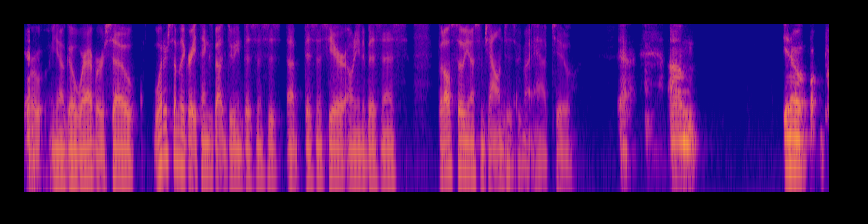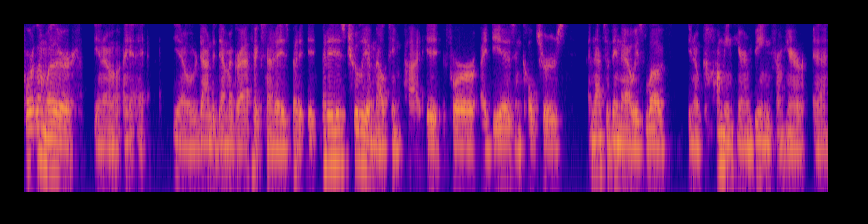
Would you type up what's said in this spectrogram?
yeah. or, you know, go wherever. So what are some of the great things about doing businesses, uh, business here, owning a business, but also, you know, some challenges we might have too? Yeah. Um, you know, Portland weather, you know, I, I, you know, we're down to demographics nowadays, but it, but it is truly a melting pot it, for ideas and cultures. And that's the thing that I always love you know coming here and being from here uh,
